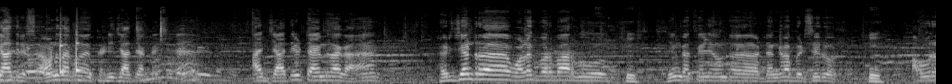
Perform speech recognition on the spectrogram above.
ಜಾತ್ರೆ ಶ್ರಾವಣದಾಗ ಕಡಿ ಜಾತ್ರೆ ಆಗ್ತೈತಿ ಆ ಜಾತ್ರೆ ಟೈಮ್ದಾಗ ಹರಿಜನ್ರ ಒಳಗೆ ಬರಬಾರ್ದು. ಹಿಂಗಂತೇಳಿ ಒಂದು ಡಂಗ್ರ ಬಿಡಿಸಿರು ಅವರ. ಅವ್ರ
